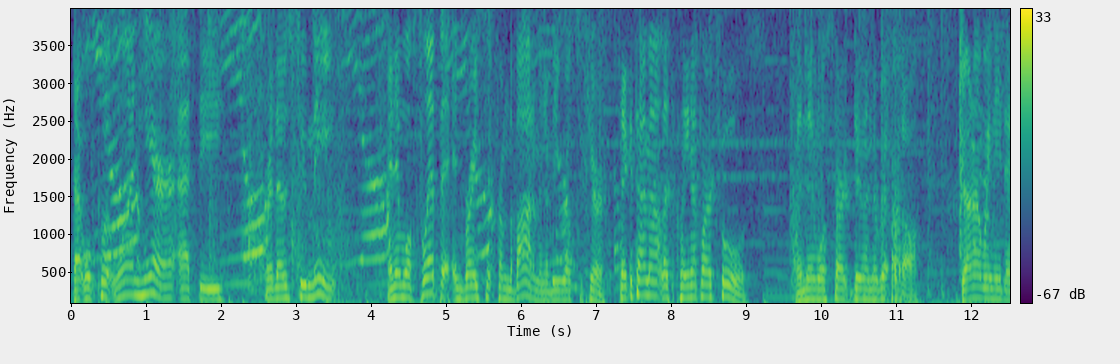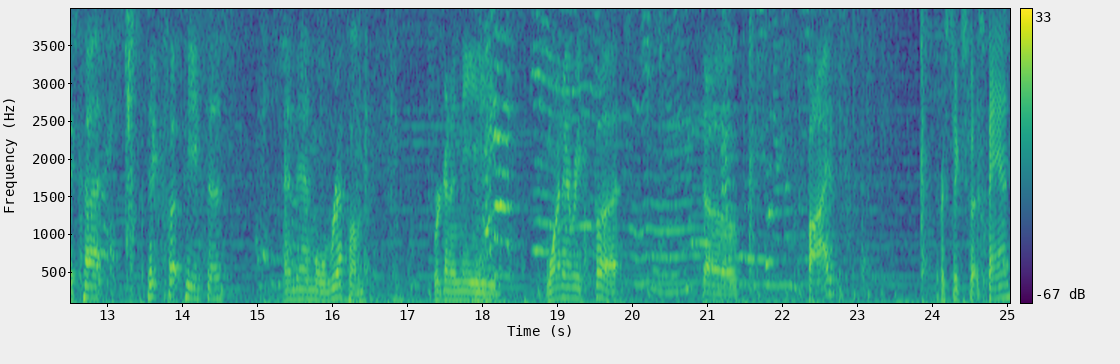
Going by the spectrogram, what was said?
That will put one here at the where those two meet. And then we'll flip it and brace it from the bottom and it'll be real secure. Take a time out, let's clean up our tools. And then we'll start doing the rip saw. Jonah, we need to cut six foot pieces and then we'll rip them. We're gonna need one every foot. So five for six foot span.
